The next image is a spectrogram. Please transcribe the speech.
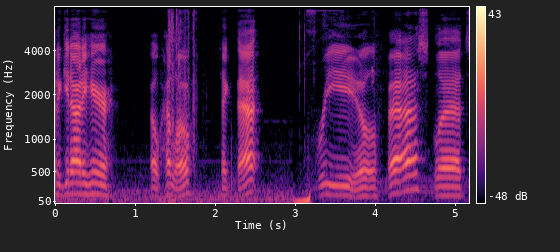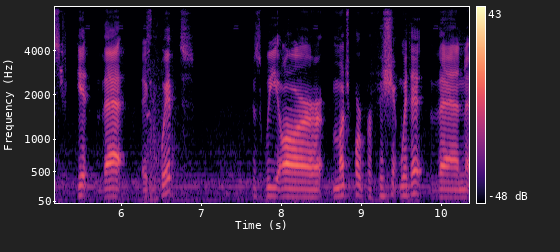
Gotta get out of here. Oh, hello. Take that. Real fast. Let's get that equipped. Because we are much more proficient with it than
